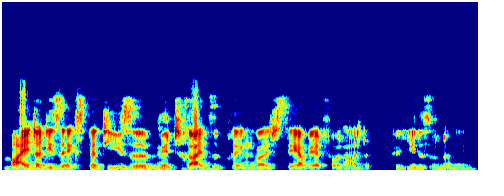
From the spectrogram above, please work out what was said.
weiter diese Expertise mit reinzubringen, weil ich sehr wertvoll halte für jedes Unternehmen.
